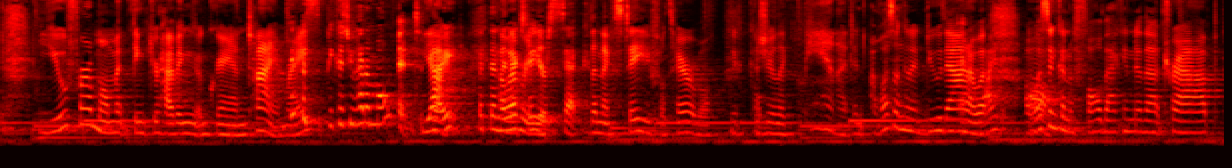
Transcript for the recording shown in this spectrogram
you, for a moment, think you're having a grand time. Time, right? Yes, because you had a moment, Yeah. right? But then the However, next day you- you're sick. The next day you feel terrible because you're like, man, I didn't. I wasn't gonna do that. I, And wa- why- I wasn't oh. gonna fall back into that trap.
